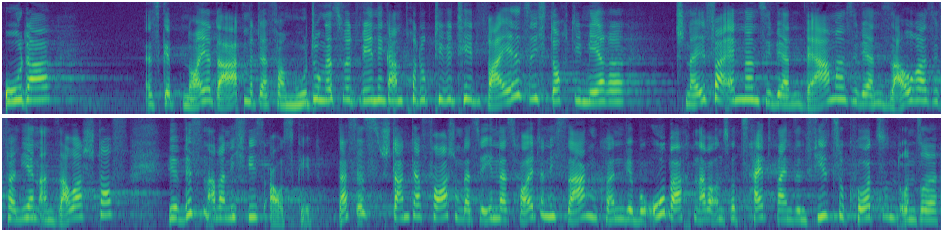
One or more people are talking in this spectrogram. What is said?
Oder es gibt neue Daten mit der Vermutung, es wird weniger an Produktivität, weil sich doch die Meere schnell verändern. Sie werden wärmer, sie werden saurer, sie verlieren an Sauerstoff. Wir wissen aber nicht, wie es ausgeht. Das ist Stand der Forschung, dass wir Ihnen das heute nicht sagen können. Wir beobachten, aber unsere Zeitreihen sind viel zu kurz und unsere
